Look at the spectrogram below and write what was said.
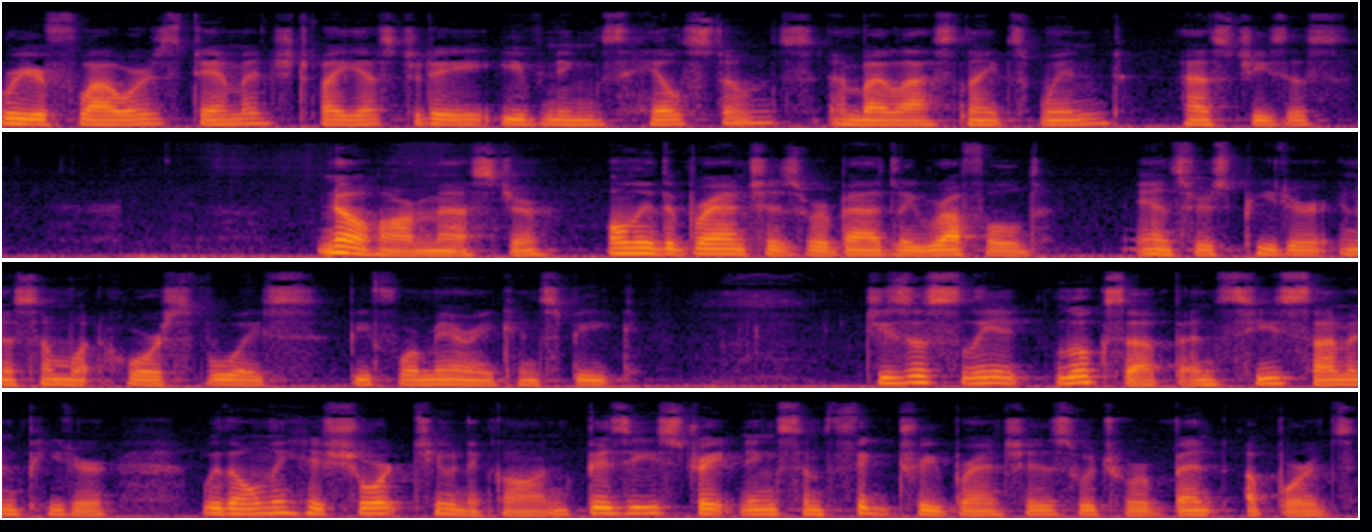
Were your flowers damaged by yesterday evening's hailstones and by last night's wind? asked Jesus. No harm, master. Only the branches were badly ruffled, answers Peter in a somewhat hoarse voice before Mary can speak. Jesus le- looks up and sees Simon Peter with only his short tunic on, busy straightening some fig tree branches which were bent upwards.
